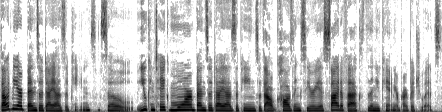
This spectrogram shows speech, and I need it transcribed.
That would be our benzodiazepines. So you can take more benzodiazepines without causing serious side effects than you can your barbiturates.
